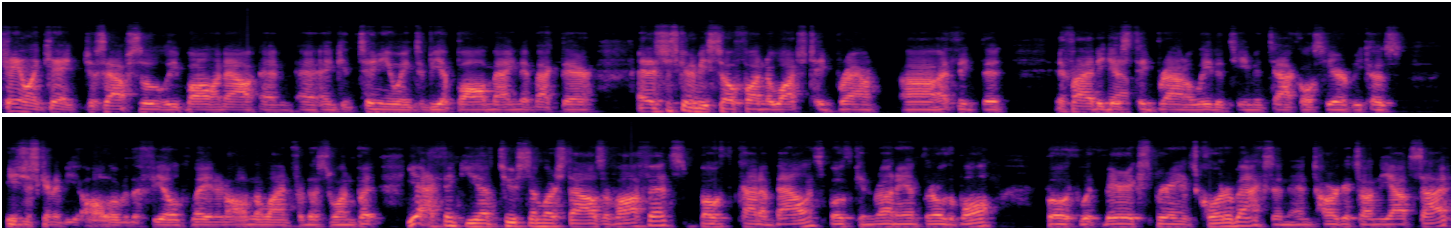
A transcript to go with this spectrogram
Kalen King just absolutely balling out and, and continuing to be a ball magnet back there. And it's just going to be so fun to watch Tate Brown. Uh, I think that if I had to guess, yeah. Tate Brown will lead the team in tackles here because he's just going to be all over the field, laying it all on the line for this one. But yeah, I think you have two similar styles of offense, both kind of balanced, both can run and throw the ball, both with very experienced quarterbacks and, and targets on the outside.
